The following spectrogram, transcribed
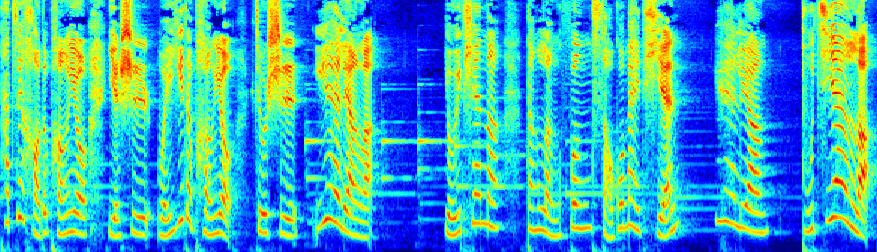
它最好的朋友，也是唯一的朋友，就是月亮了。有一天呢，当冷风扫过麦田，月亮。不见了，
